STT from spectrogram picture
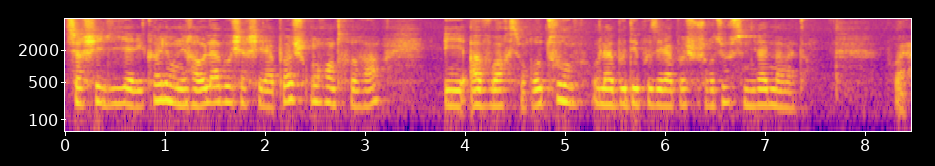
chercher Lily à l'école et on ira au labo chercher la poche, on rentrera et à voir si on retourne au labo déposer la poche aujourd'hui ou si on y va demain matin. Voilà,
